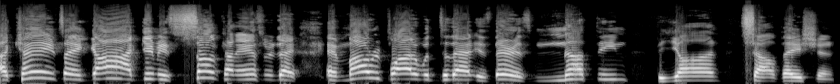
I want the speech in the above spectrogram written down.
I came saying, God, give me some kind of answer today. And my reply to that is there is nothing beyond salvation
